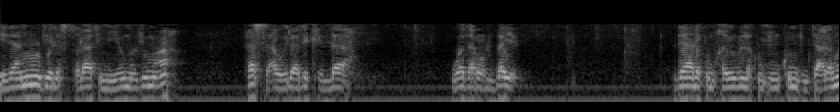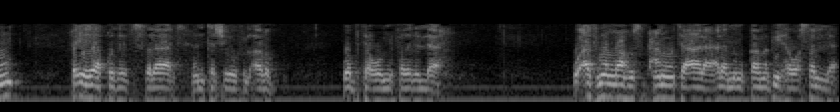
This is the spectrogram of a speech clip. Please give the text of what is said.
إذا نودي للصلاة من يوم الجمعة فاسعوا إلى ذكر الله وذروا البيع. ذلكم خير لكم إن كنتم تعلمون. فإذا قضيت الصلاة فانتشروا في الأرض وابتغوا من فضل الله. وأثنى الله سبحانه وتعالى على من قام بها وصلى.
